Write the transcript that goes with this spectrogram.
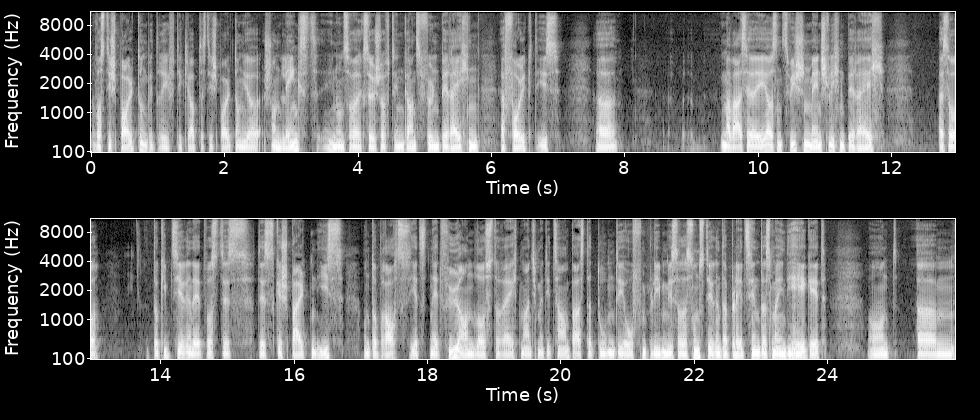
was die Spaltung betrifft, ich glaube, dass die Spaltung ja schon längst in unserer Gesellschaft in ganz vielen Bereichen erfolgt ist. Äh, man weiß ja eh aus dem zwischenmenschlichen Bereich, also da gibt es irgendetwas, das, das gespalten ist. Und da braucht es jetzt nicht viel Anlass. Da reicht manchmal die Zahnpastatuben, die offen blieben ist oder sonst irgendein Plätzchen, dass man in die Hehe geht. Und ähm,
